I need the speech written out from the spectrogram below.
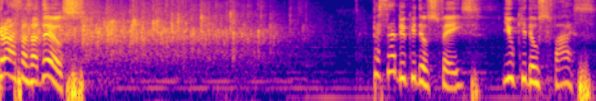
Graças a Deus. Percebe o que Deus fez e o que Deus faz.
